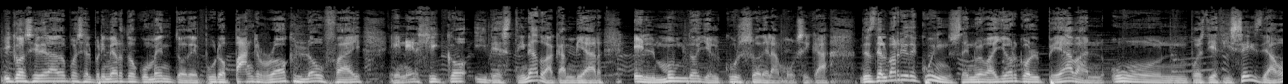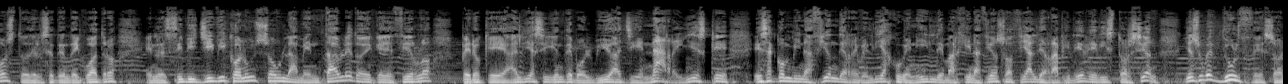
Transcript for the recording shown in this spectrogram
Y considerado pues el primer documento de puro punk rock, lo-fi, enérgico y destinado a cambiar el mundo y el curso de la música. Desde el barrio de Queens, en Nueva York, golpeaban un pues 16 de agosto del 74 en el CBGB con un show lamentable, todo hay que decirlo, pero que al día siguiente volvió a llenar. Y es que esa combinación de rebeldía juvenil, de marginación social, de rapidez, de distorsión y a su vez dulce son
